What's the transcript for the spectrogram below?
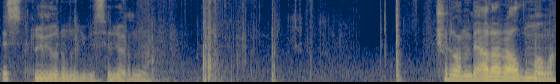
Ses duyuyorum gibi hissediyorum da. Şuradan bir arar aldım ama.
